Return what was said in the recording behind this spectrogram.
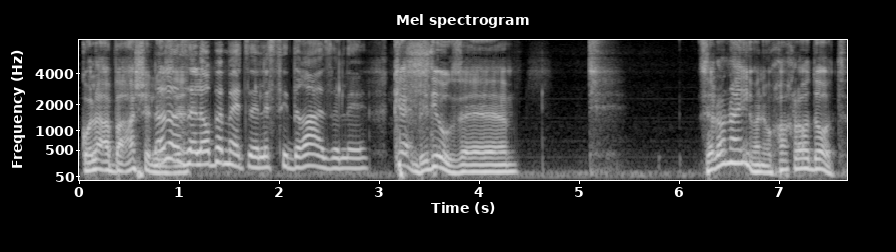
כל ההבעה שלי לא, זה... לא, זה לא באמת, זה לסדרה, זה ל... כן, בדיוק, זה... זה לא נעים, אני מוכרח להודות.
